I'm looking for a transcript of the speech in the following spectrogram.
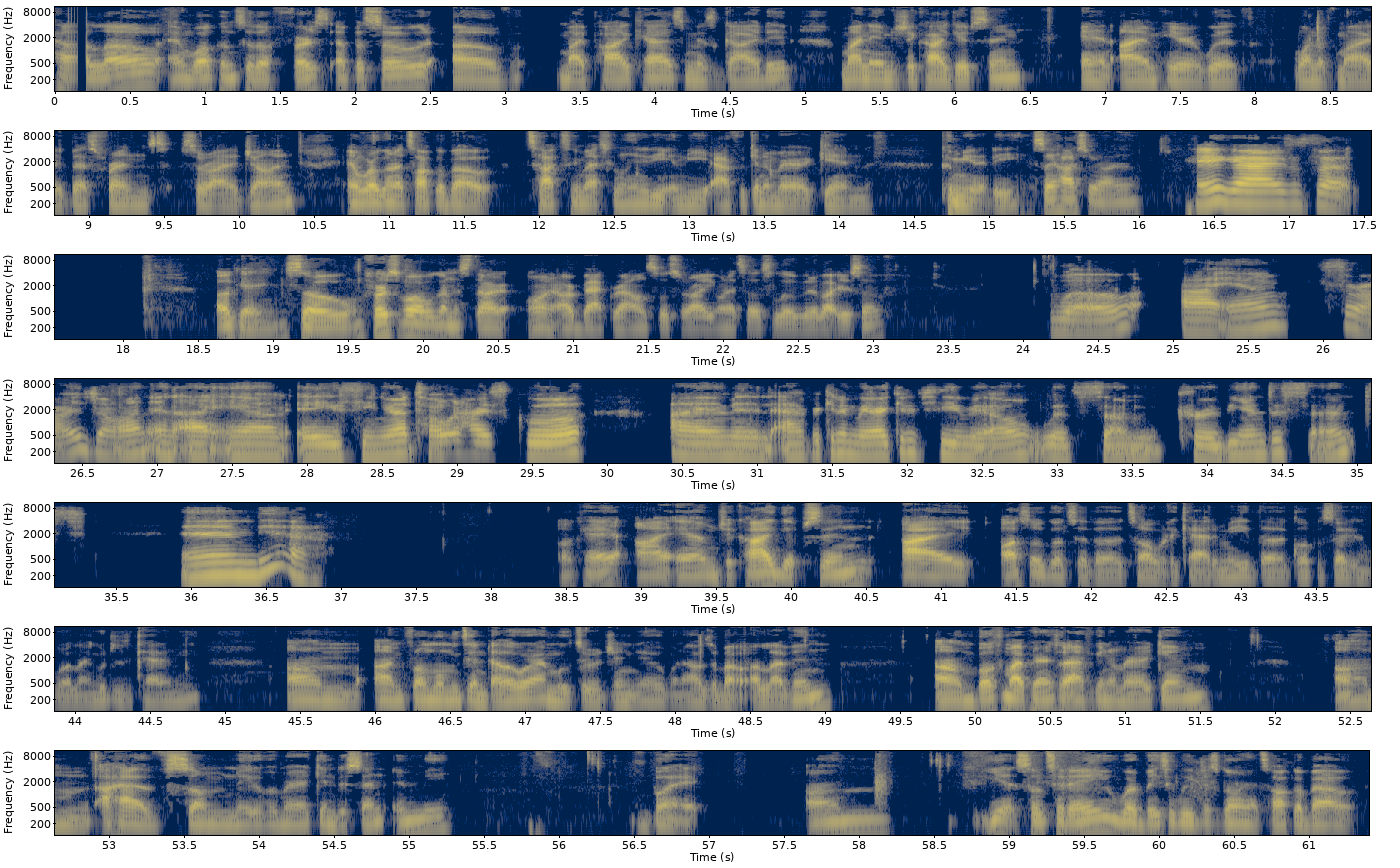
Hello, and welcome to the first episode of my podcast, Misguided. My name is Jakai Gibson, and I am here with one of my best friends, Soraya John, and we're going to talk about toxic masculinity in the African American community. Say hi, Soraya. Hey guys, what's up? Okay, so first of all, we're going to start on our background. So, Soraya, you want to tell us a little bit about yourself? Well, I am Soraya John, and I am a senior at Tallwood High School. I am an African American female with some Caribbean descent. And yeah. Okay, I am Jakai Gibson. I also go to the Tallwood Academy, the Global Studies and World Languages Academy. Um, I'm from Wilmington, Delaware. I moved to Virginia when I was about 11. Um, both of my parents are African American. Um, I have some Native American descent in me, but um, yeah. So today we're basically just going to talk about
